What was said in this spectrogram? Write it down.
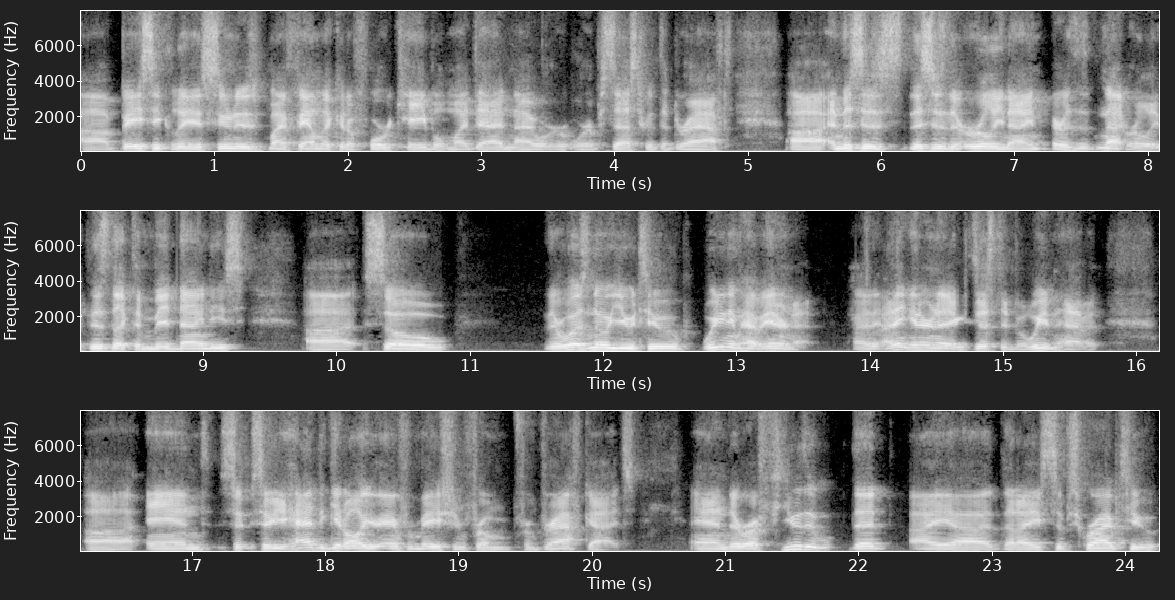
Uh, basically, as soon as my family could afford cable, my dad and I were, were obsessed with the draft. Uh, and this is this is the early nine or not early. This is like the mid '90s. Uh, so there was no YouTube. We didn't even have internet. I, I think internet existed, but we didn't have it. Uh, and so, so you had to get all your information from from draft guides. And there were a few that that I uh, that I subscribed to,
